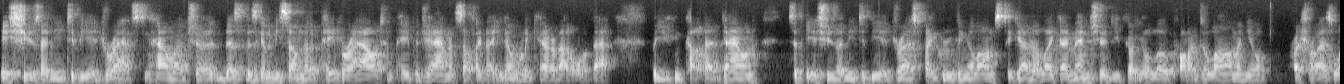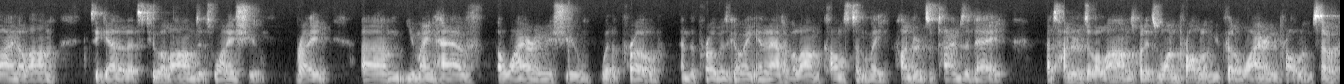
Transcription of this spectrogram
issues that need to be addressed, and how much? Uh, there's there's going to be some that are paper out and paper jam and stuff like that. You don't really care about all of that, but you can cut that down to the issues that need to be addressed by grouping alarms together. Like I mentioned, you've got your low product alarm and your pressurized line alarm together. That's two alarms. It's one issue. right? Um, you might have a wiring issue with a probe, and the probe is going in and out of alarm constantly, hundreds of times a day. That's hundreds of alarms, but it's one problem. You've got a wiring problem. So,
